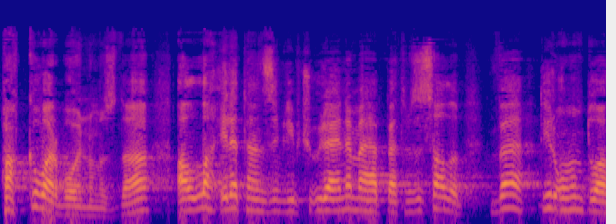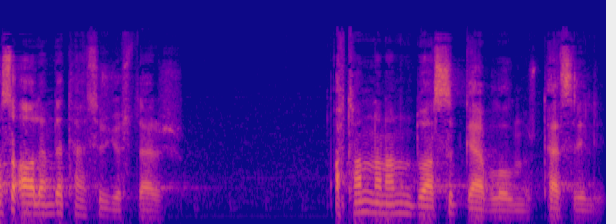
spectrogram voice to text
Haqqı var boynumuzda. Allah elə tənzimləyib ki, ürəyinə məhəbbətimizi salıb və deyir, onun duası aləmdə təsir göstərir. Atanın, ananın duası qəbul olunur, təsir eləyir.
